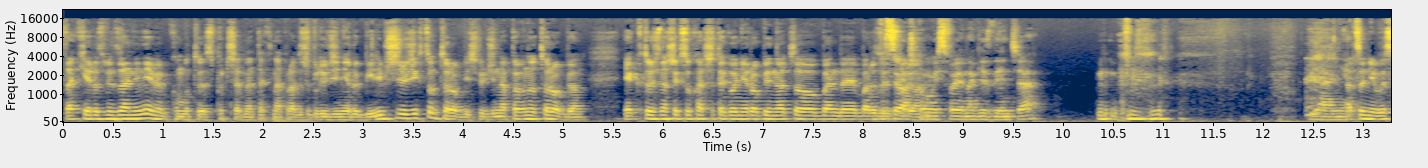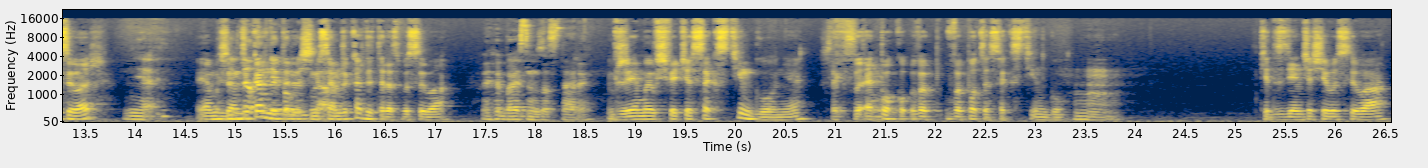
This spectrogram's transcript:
takie rozwiązanie nie wiem, komu to jest potrzebne tak naprawdę, żeby ludzie nie robili. Przecież ludzie chcą to robić, ludzie na pewno to robią. Jak ktoś z naszych słuchaczy tego nie robi, no to będę bardzo Wysyłasz zdziwiony. komuś swoje nagie zdjęcia? Ja nie. A co nie wysyłasz? Nie. Ja myślałem, że każdy teraz, myślałem, że każdy teraz wysyła. Ja chyba jestem za stary. Żyjemy w świecie sextingu, nie? W, Sextingu. epoku, w, w epoce sextingu. Hmm. Kiedy zdjęcia się wysyła,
